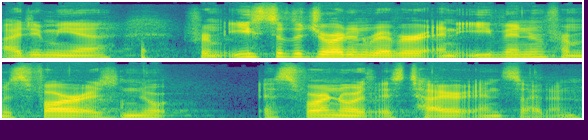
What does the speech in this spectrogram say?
Idumea, from east of the Jordan River, and even from as far as nor- as far north as Tyre and Sidon.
